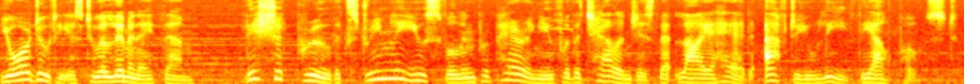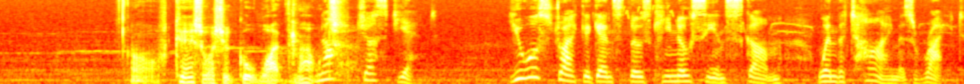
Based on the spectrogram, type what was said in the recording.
your duty is to eliminate them. This should prove extremely useful in preparing you for the challenges that lie ahead after you leave the outpost. Oh, okay, so I should go wipe them out. Not just yet. You will strike against those Qeynosian scum when the time is right.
